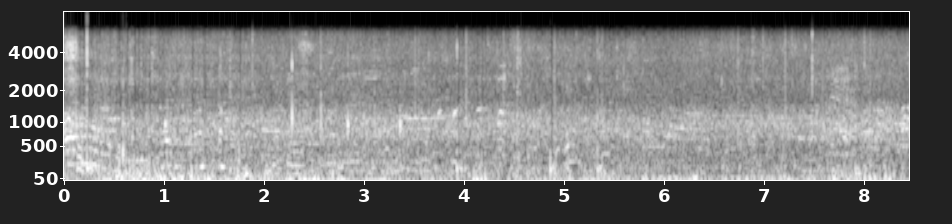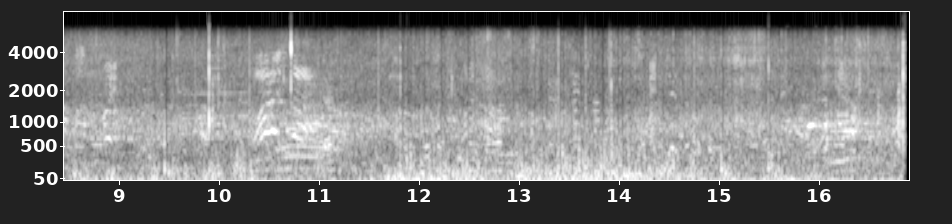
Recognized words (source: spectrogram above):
Oh.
